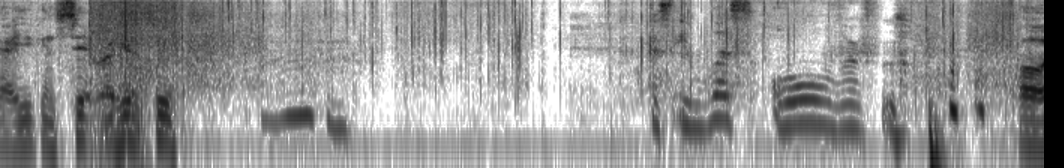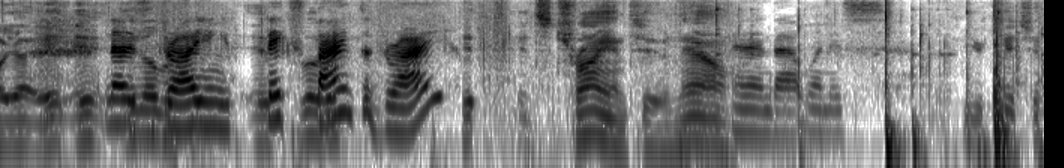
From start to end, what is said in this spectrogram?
Yeah, you can sit right here too. Mm-hmm. Because it was overflow. Oh yeah, it, it now it's over- drying. It, it takes time to dry. It, it's trying to now. And that one is. Your kitchen.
